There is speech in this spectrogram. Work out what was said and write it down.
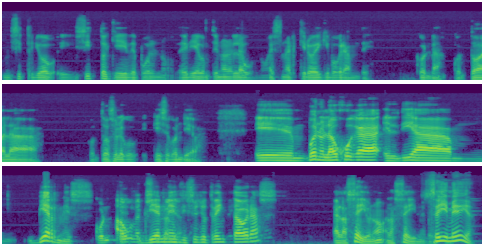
Insisto, yo insisto que De Paul no debería continuar en la U. No es un arquero de equipo grande con la, con toda la, con todo eso que eso conlleva. Eh, bueno, la U juega el día viernes. Con Audax Viernes 18.30 horas. A las 6, ¿no? A las 6, 6 y media.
